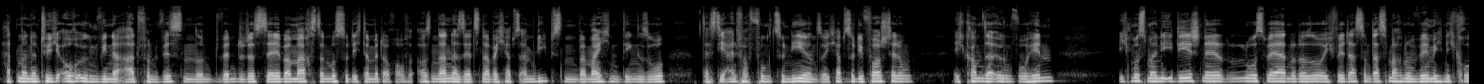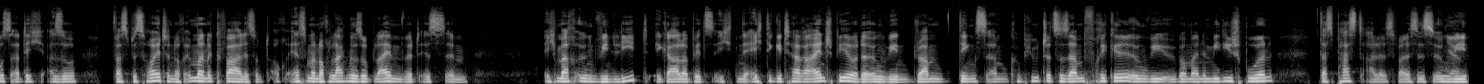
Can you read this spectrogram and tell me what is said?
hat man natürlich auch irgendwie eine Art von Wissen und wenn du das selber machst, dann musst du dich damit auch au- auseinandersetzen. Aber ich habe es am liebsten bei manchen Dingen so, dass die einfach funktionieren. So, ich habe so die Vorstellung, ich komme da irgendwo hin, ich muss meine Idee schnell loswerden oder so, ich will das und das machen und will mich nicht großartig, also was bis heute noch immer eine Qual ist und auch erstmal noch lange so bleiben wird, ist, ähm, ich mache irgendwie ein Lied, egal ob jetzt ich eine echte Gitarre einspiele oder irgendwie ein Drum-Dings am Computer zusammenfrickel, irgendwie über meine MIDI-Spuren, das passt alles, weil es ist irgendwie, Ja.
